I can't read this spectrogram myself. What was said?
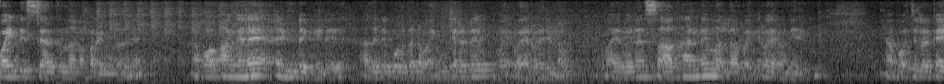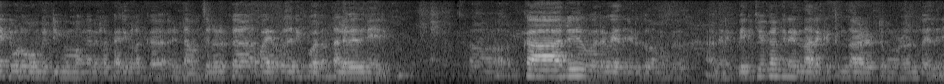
white discharge എന്നാണ് പറയുന്നത് അതിന്. അപ്പോൾ അങ്ങനെ ഉണ്ടെങ്കിൽ അതിന്റെ കൂടെ തന്നെ ഭയങ്കരമായിട്ട് വയറുവേദന ഉണ്ടാവും. വയറുവേദന സാധാരണയൊന്നുമല്ല ഭയങ്കര വയറുവേദനയായിരിക്കും. അപ്പോൾ ചിലർക്ക് അതിന്റെ കൂടെ വോമിറ്റിങ്ങും അങ്ങനെയുള്ള കാര്യങ്ങളൊക്കെ ഉണ്ടാവും. ചിലർക്ക് വയറുവേദനയ്ക്ക് പകരം തലവേദനയായിരിക്കും. കാൽ വരെ വേദന എടുക്കും നമുക്ക് അങ്ങനെ. എനിക്കൊക്കെ അങ്ങനെയായിരുന്നു. അരക്കെട്ടിന് താഴെട്ട് മുഴുവൻ വേദന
